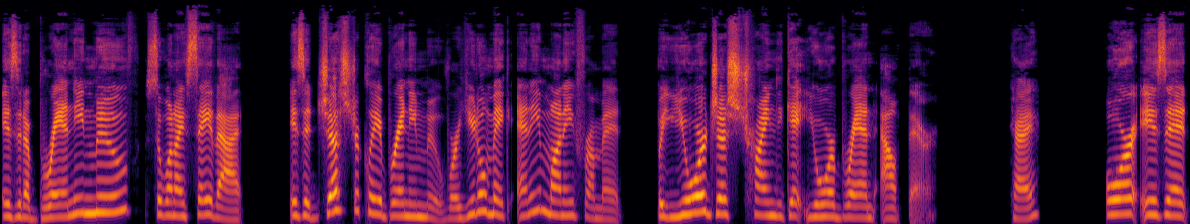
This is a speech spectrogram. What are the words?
Is it a branding move? So when I say that, is it just strictly a branding move where you don't make any money from it, but you're just trying to get your brand out there? Okay. Or is it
